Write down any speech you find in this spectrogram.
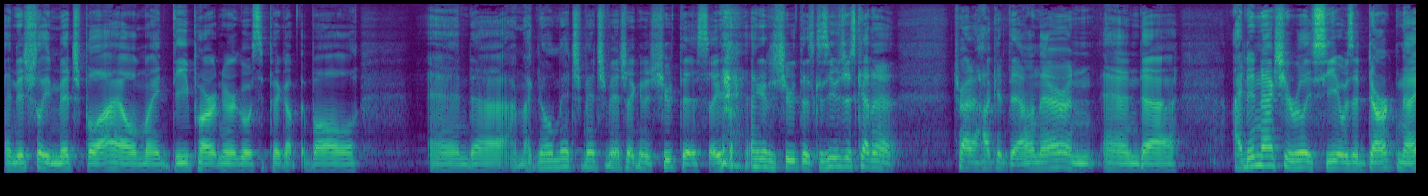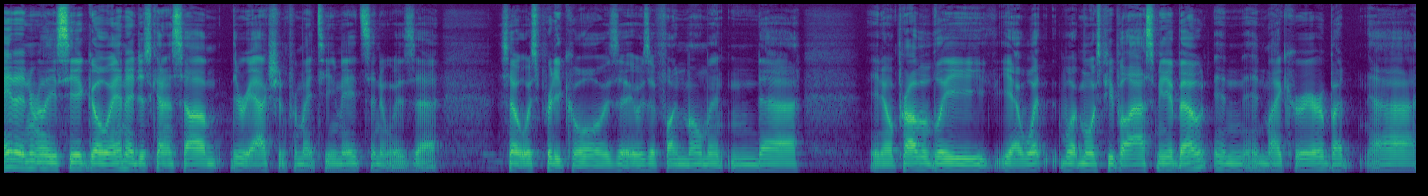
initially Mitch Belisle, my D partner, goes to pick up the ball, and uh, I'm like, "No, Mitch, Mitch, Mitch, I'm gonna shoot this. I'm gonna shoot this," because he was just kind of trying to huck it down there, and and. Uh, I didn't actually really see it. it was a dark night. I didn't really see it go in. I just kind of saw the reaction from my teammates, and it was uh, so it was pretty cool. It was it was a fun moment, and uh, you know probably yeah what what most people ask me about in in my career, but uh,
